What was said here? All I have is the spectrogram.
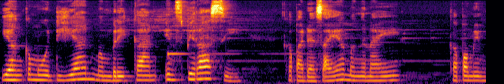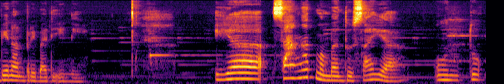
yang kemudian memberikan inspirasi kepada saya mengenai kepemimpinan pribadi ini. Ia sangat membantu saya untuk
